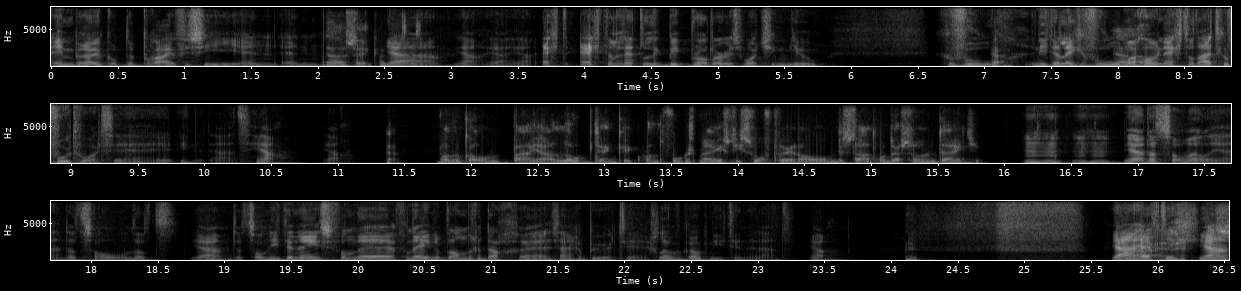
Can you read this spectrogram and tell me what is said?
inbreuk op de privacy en, en... Ja, zeker. Ja, ja, ja, ja. Echt, echt een letterlijk Big Brother is watching you gevoel. Niet alleen gevoel, maar gewoon echt wat uitgevoerd wordt, uh, inderdaad. Ja, ja. Wat ook al een paar jaar loopt, denk ik. Want volgens mij is die software al, bestaat al best wel een tijdje. Mm -hmm, Ja, dat zal wel, ja. Dat zal, dat, ja, dat zal niet ineens van de, van de een op de andere dag uh, zijn gebeurd. Uh, geloof ik ook niet, inderdaad. Ja. Ja, heftig, ja.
